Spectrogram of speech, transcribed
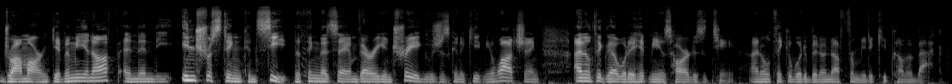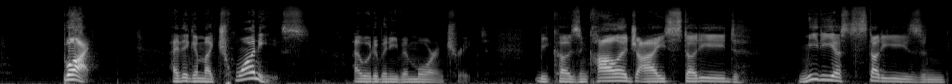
drama aren't giving me enough, and then the interesting conceit, the thing that say I'm very intrigued, which is going to keep me watching. I don't think that would have hit me as hard as a teen. I don't think it would have been enough for me to keep coming back. But I think in my 20s, I would have been even more intrigued because in college I studied media studies and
